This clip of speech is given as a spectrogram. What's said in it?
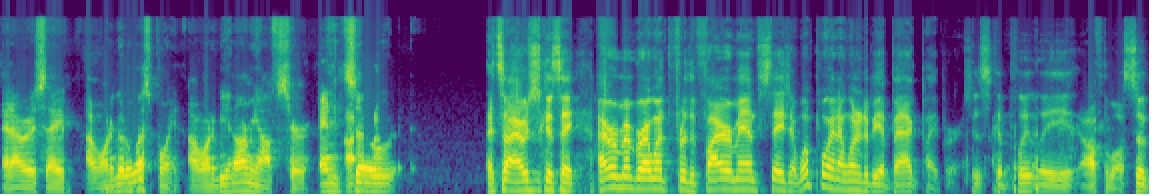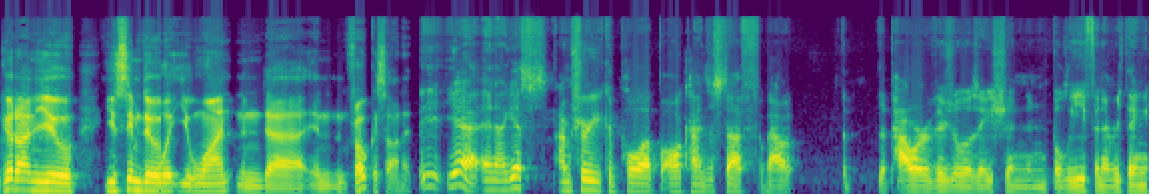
And I would say, I want to go to West Point. I want to be an army officer. And so and so I was just gonna say, I remember I went for the fireman stage. At one point, I wanted to be a bagpiper, just completely off the wall. So good on you. You seem to do what you want and uh, and focus on it. Yeah, and I guess I'm sure you could pull up all kinds of stuff about the the power of visualization and belief and everything.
